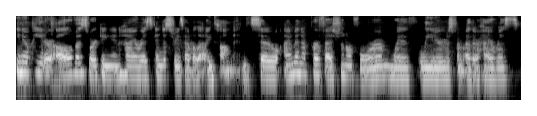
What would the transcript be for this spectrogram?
You know, Peter, all of us working in high risk industries have a lot in common. So I'm in a professional forum with leaders from other high risk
